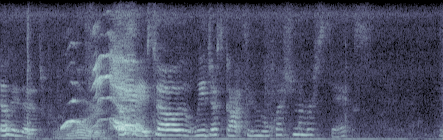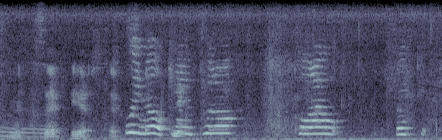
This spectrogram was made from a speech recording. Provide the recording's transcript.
right. Okay, good. Lord. Okay, so we just got through question number six. Six. Yes. Six. Wait, no. Can you put off, pull out Okay, hold on, please.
